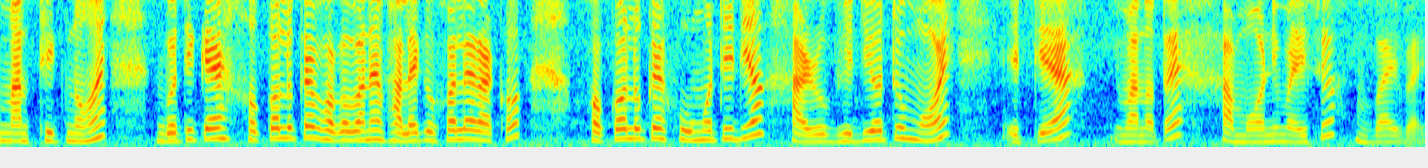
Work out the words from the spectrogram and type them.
ইমান ঠিক নহয়। গতিকে সকলোকে ভগৱানে ভালে কুশলে ৰাখক সকলোকে সুমতি দিয়ক আৰু ভিডিঅ'টো মই এতিয়া ইমানতে সামৰণি মাৰিছোঁ। বাই বাই।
